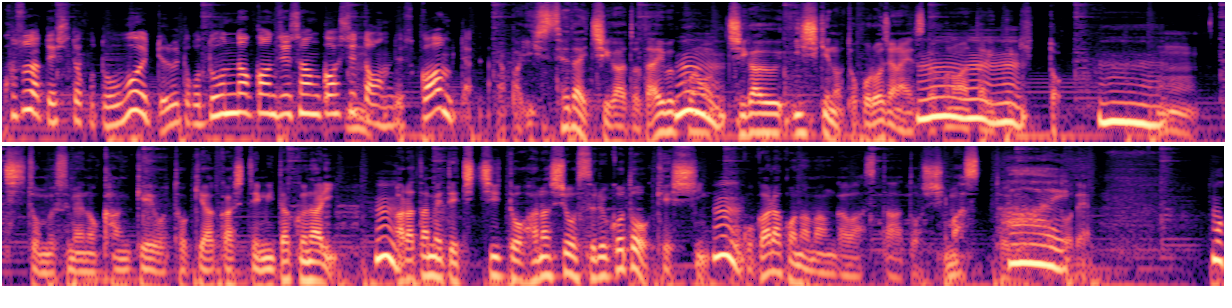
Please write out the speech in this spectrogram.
子育てしたこと覚えてるとかどんな感じで参加してたんですか、みたいな。やっぱ一世代違うとだいぶこの違う意識のところじゃないですか、うんこの辺りってきっと。うん。うん。父と娘の関係を解き明かしてみたくなり、うん。改めて父と話をすることを決心、うん。ここからこの漫画はスタートします。ということで、まあ、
